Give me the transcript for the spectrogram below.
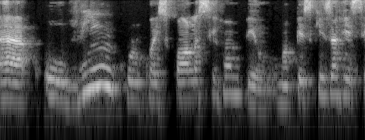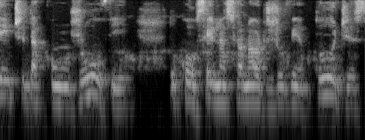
uh, o vínculo com a escola se rompeu. Uma pesquisa recente da Conjuve, do Conselho Nacional de Juventudes,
